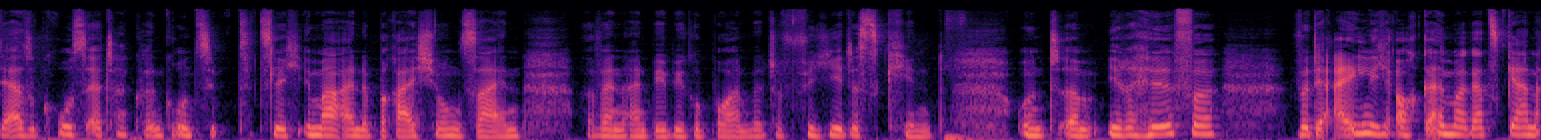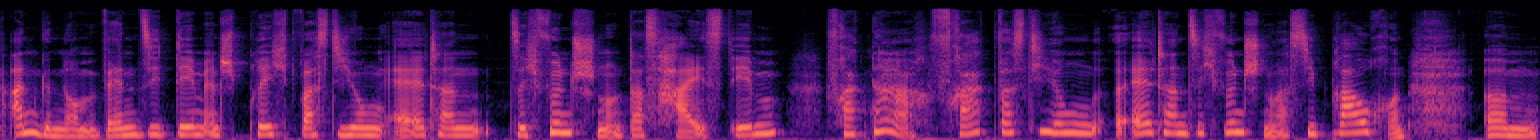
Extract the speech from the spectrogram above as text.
Ja, also Großeltern können grundsätzlich immer eine Bereicherung sein, wenn ein Baby geboren wird, für jedes Kind. Und ähm, ihre Hilfe wird ja eigentlich auch immer ganz gerne angenommen, wenn sie dem entspricht, was die jungen Eltern sich wünschen. Und das heißt eben, fragt nach, fragt, was die jungen Eltern sich wünschen, was sie brauchen, ähm,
